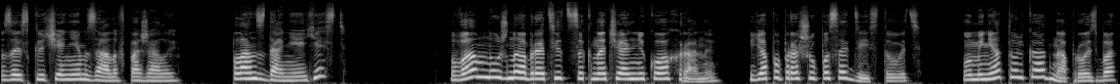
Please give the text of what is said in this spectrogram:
за исключением залов, пожалуй. План здания есть? Вам нужно обратиться к начальнику охраны. Я попрошу посодействовать. У меня только одна просьба.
